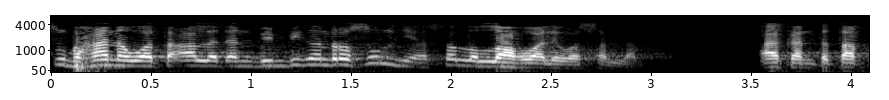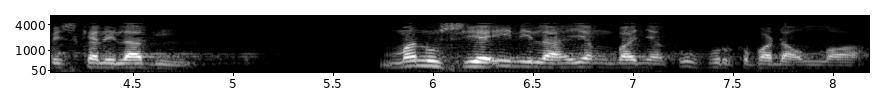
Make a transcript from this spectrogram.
subhanahu wa ta'ala dan bimbingan Rasulnya sallallahu alaihi wasallam. Akan tetapi sekali lagi, manusia inilah yang banyak kufur kepada Allah.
